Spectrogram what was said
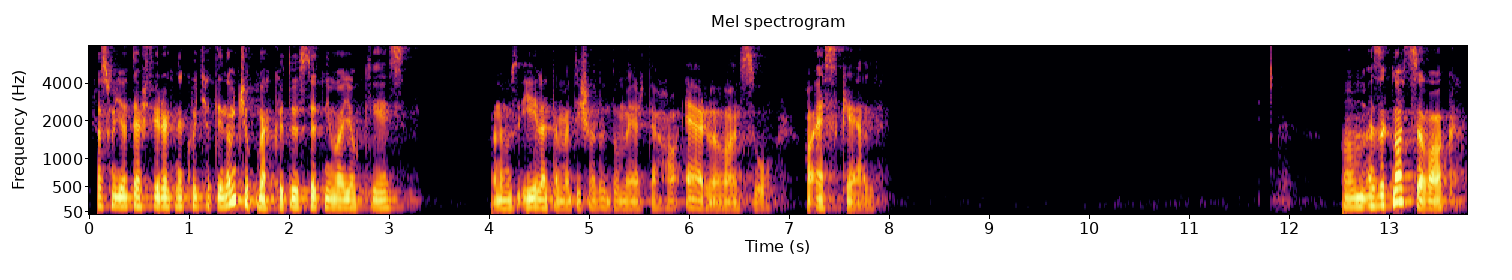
És azt mondja a testvéreknek, hogy hát én nem csak megkötöztetni vagyok kész, hanem az életemet is adom érte, ha erről van szó, ha ez kell. Ezek nagy szavak,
